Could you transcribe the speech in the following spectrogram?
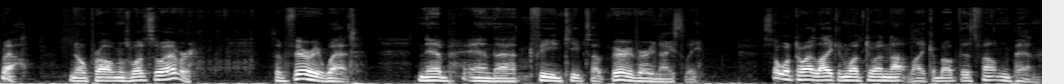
Well, problems whatsoever. It's a very wet nib and that feed keeps up very, very nicely. So what do I like and what do I not like about this fountain pen?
